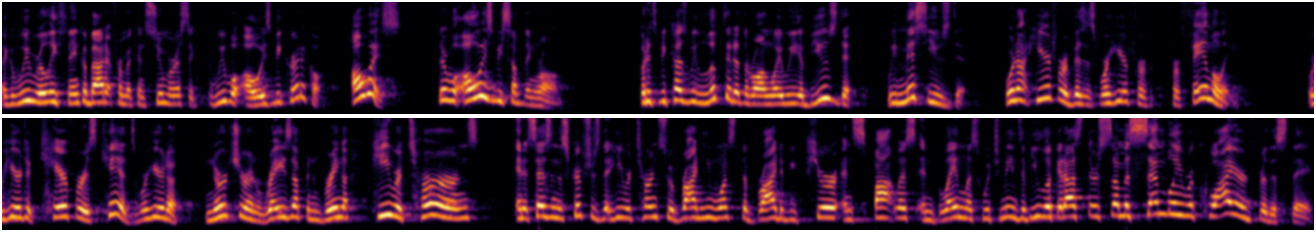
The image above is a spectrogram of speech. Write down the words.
Like if we really think about it from a consumeristic, we will always be critical. Always. There will always be something wrong. But it's because we looked at it the wrong way, we abused it, we misused it. We're not here for a business, we're here for, for family. We're here to care for his kids. We're here to nurture and raise up and bring up. He returns, and it says in the scriptures that he returns to a bride, and he wants the bride to be pure and spotless and blameless, which means if you look at us, there's some assembly required for this thing.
